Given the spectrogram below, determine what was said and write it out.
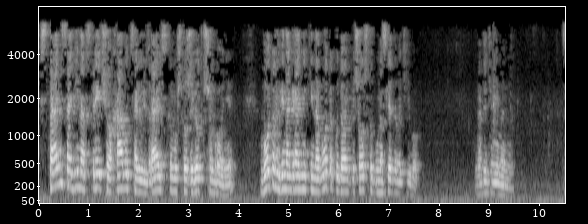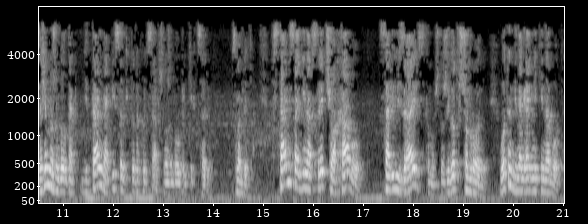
«Встань, сади навстречу Ахаву, царю израильскому, что живет в Шамроне. Вот он в винограднике Навота, куда он пришел, чтобы унаследовать его». Обратите внимание. Зачем нужно было так детально описывать, кто такой царь? Что нужно было прийти к царю? Смотрите. Встань, сади навстречу Ахаву, царю израильскому, что живет в Шамроне. Вот он виноградник и Навод.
